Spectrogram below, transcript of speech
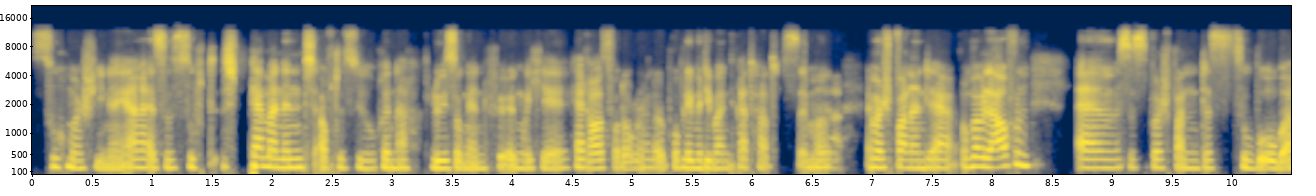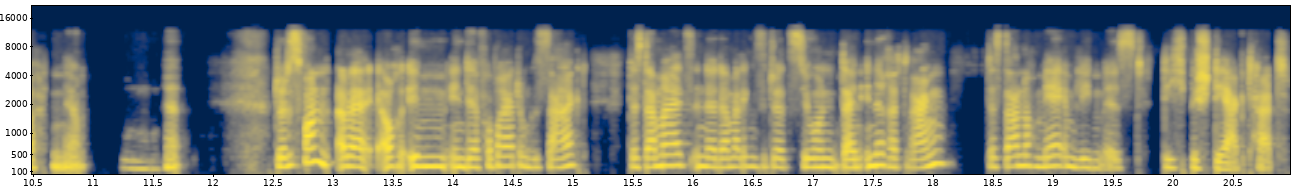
Suchmaschine, ja. Also es sucht permanent auf der Suche nach Lösungen für irgendwelche Herausforderungen oder Probleme, die man gerade hat. Das ist immer, ja. immer spannend, ja. Und beim Laufen ähm, ist es super spannend, das zu beobachten, ja. Mhm. ja. Du hattest von, oder auch im, in der Vorbereitung gesagt, dass damals in der damaligen Situation dein innerer Drang, dass da noch mehr im Leben ist, dich bestärkt hat.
